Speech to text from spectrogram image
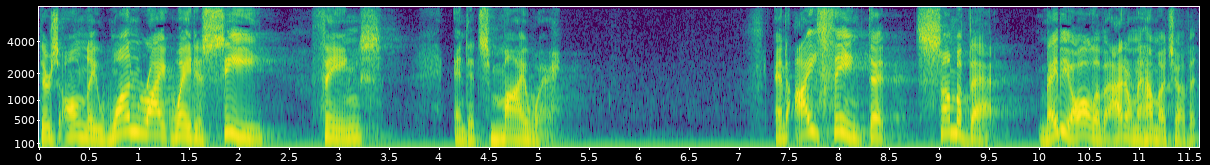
There's only one right way to see things, and it's my way. And I think that some of that, maybe all of it, I don't know how much of it,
